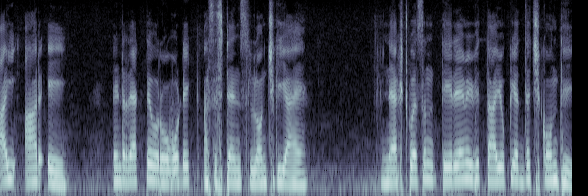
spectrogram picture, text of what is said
I R A interactive robotic assistance launch किया है। नेक्स्ट क्वेश्चन तेरहवें वित्त आयोग के अध्यक्ष कौन थे?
